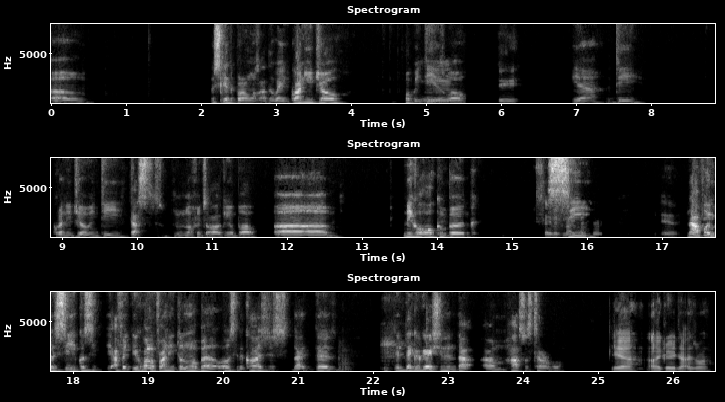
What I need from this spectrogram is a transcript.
Um, let's get the bottom ones out of the way. Guan Yu Zhou, probably D mm, as well. D. Yeah, D. Guan Yu Zhou in D. That's nothing to argue about. Um, Nico Hulkenberg, C. Yeah. Now I put him a C because I think in qualifying he done a lot better. Obviously, the car is just like the the degradation in that um Haas was terrible. Yeah, I agree with that as well.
